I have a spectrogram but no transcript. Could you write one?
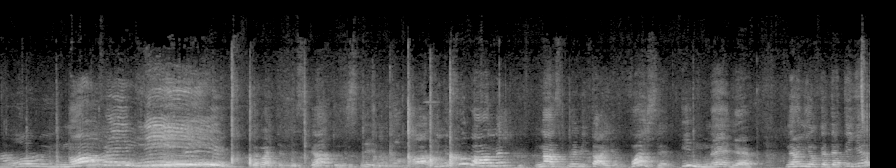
Новий Новий рік! Давайте ми свято зустрінемо гарними словами. Нас привітає Вася і Неля. Неонілка, де ти є?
